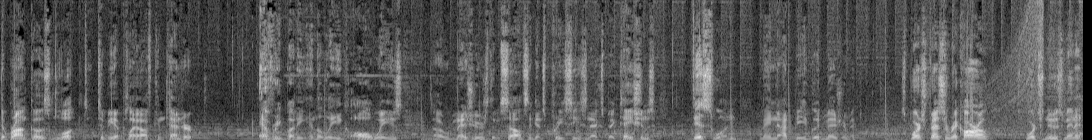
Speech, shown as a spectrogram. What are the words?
the Broncos looked to be a playoff contender. Everybody in the league always uh, measures themselves against preseason expectations. This one may not be a good measurement. Sports Professor Rick Horrow, Sports News Minute.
